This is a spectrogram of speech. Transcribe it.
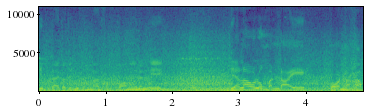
ลิฟต์ได้ก็จะอยู่ทางด้านฝั่งขวามือนั่นเอง เดี๋ยวเราลงบันไดก่อนนะครับ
